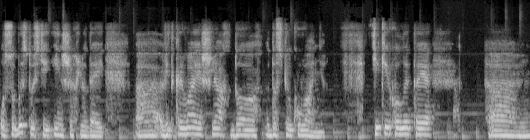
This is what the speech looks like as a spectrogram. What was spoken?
особистості інших людей відкриває шлях до до спілкування. Тільки коли ти е,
